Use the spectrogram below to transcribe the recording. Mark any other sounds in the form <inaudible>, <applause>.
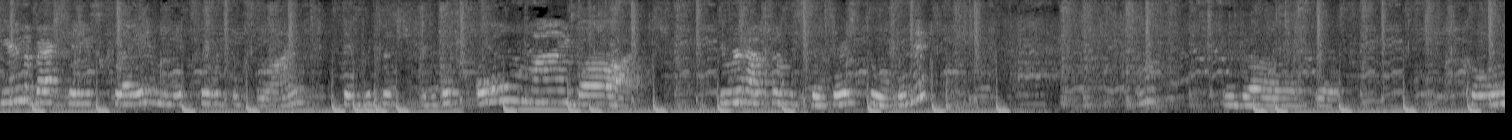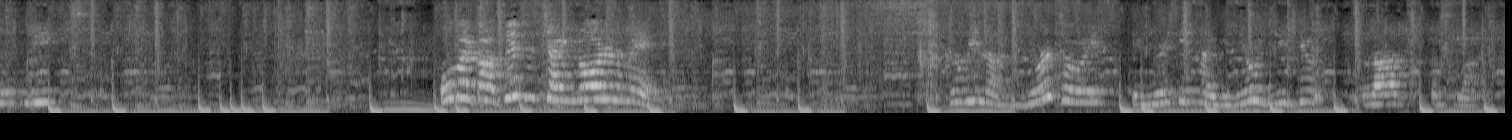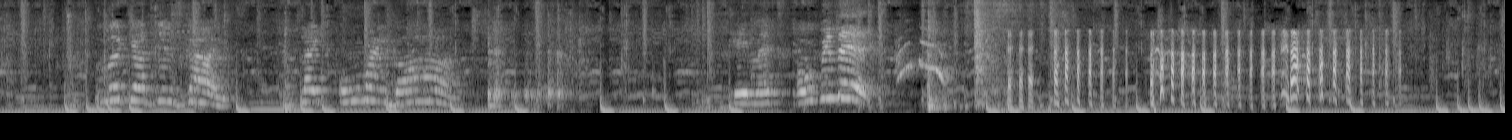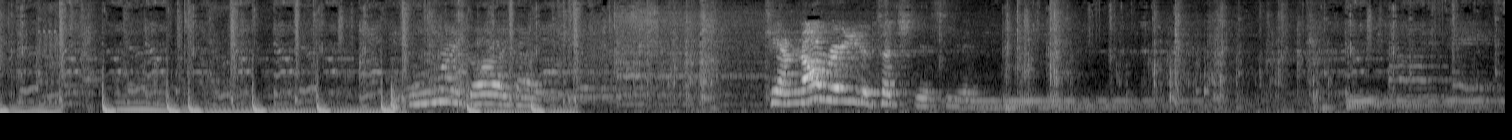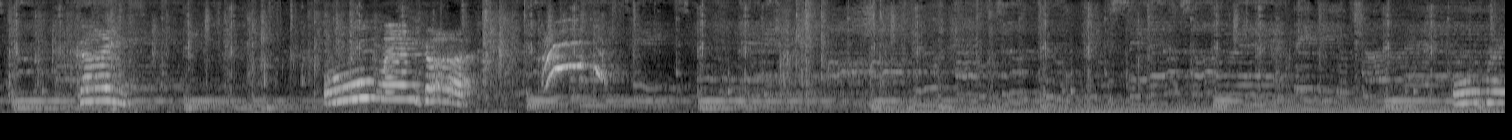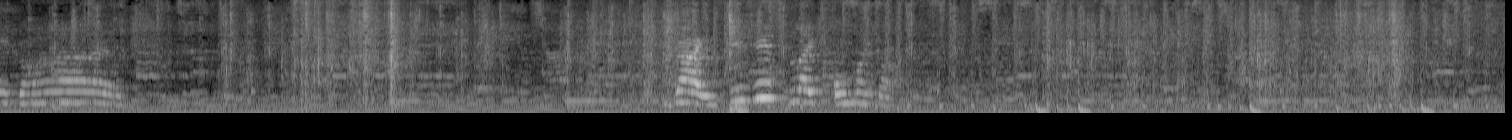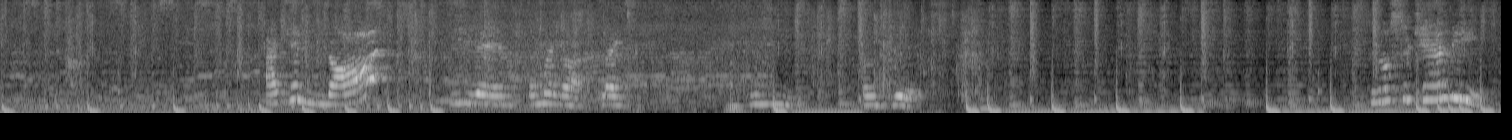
Here in the back says clay and mix it with the slime. Then put the sprinkles. Oh my god. You would have some scissors to open it. The, the cone. Oh my god, this is ginormous! Karina, your toys, if you're seeing my video, you do lots of slime. Look at this, guy! Like, oh my god. Okay, let's open it. <laughs> oh my god, guys. Okay, I'm not ready to touch this yet. Guys. Oh my god. Like, oh my god. I cannot even, oh my god, like, breathe of this. Smells the candy.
